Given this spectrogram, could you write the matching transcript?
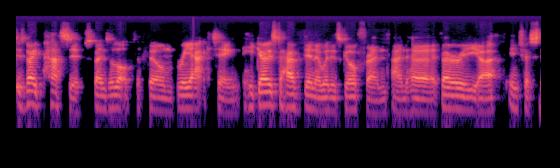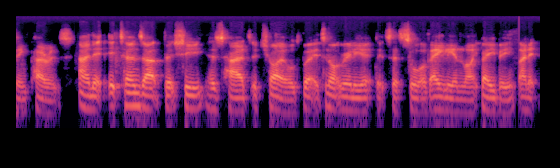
Is very passive. Spends a lot of the film reacting. He goes to have dinner with his girlfriend and her very uh, interesting parents, and it, it turns out that she has had a child, but it's not really it. It's a sort of alien-like baby, and it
